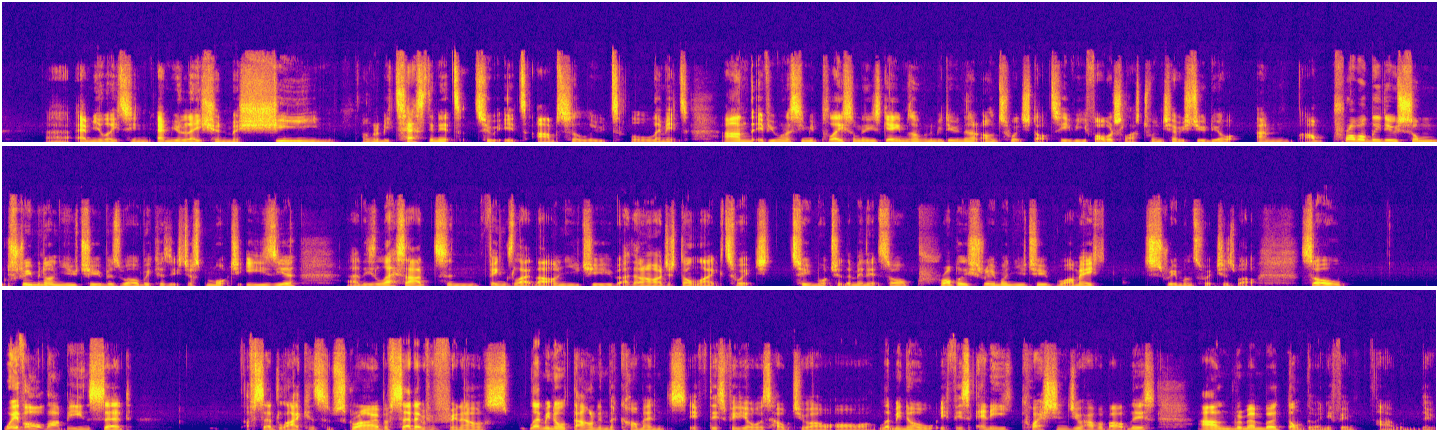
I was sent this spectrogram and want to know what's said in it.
uh, emulating emulation machine. I'm going to be testing it to its absolute limit. And if you want to see me play some of these games, I'm going to be doing that on twitch.tv forward slash Twin Cherry Studio. And I'll probably do some streaming on YouTube as well because it's just much easier. Uh, there's less ads and things like that on YouTube. I don't know. I just don't like Twitch too much at the minute, so I'll probably stream on YouTube. But I may stream on Twitch as well. So, with all that being said, I've said like and subscribe. I've said everything else. Let me know down in the comments if this video has helped you out, or let me know if there's any questions you have about this. And remember, don't do anything I wouldn't do.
